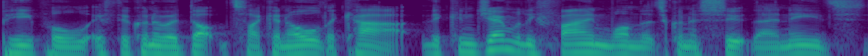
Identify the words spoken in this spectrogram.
people if they're going to adopt like an older cat they can generally find one that's going to suit their needs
